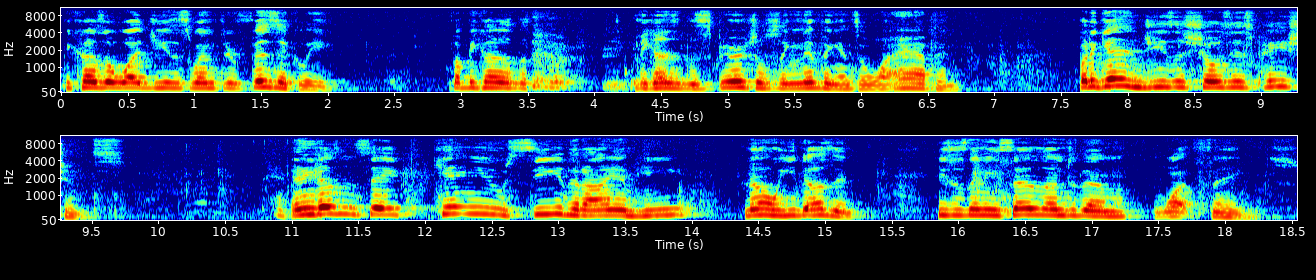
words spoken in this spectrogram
because of what Jesus went through physically, but because of the because of the spiritual significance of what happened. But again, Jesus shows his patience. And he doesn't say, Can't you see that I am he? No, he doesn't. He says, Then he says unto them, What things?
